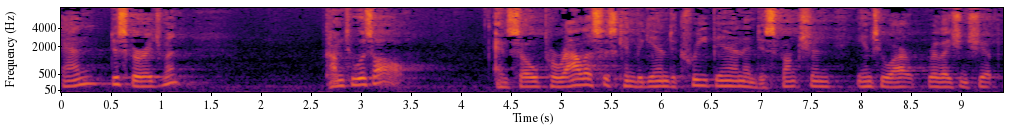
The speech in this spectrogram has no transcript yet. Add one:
and discouragement come to us all. And so paralysis can begin to creep in and dysfunction into our relationship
